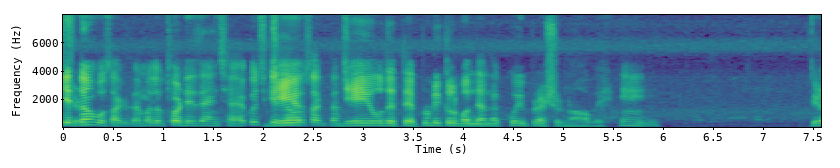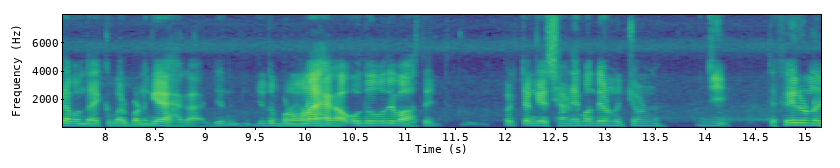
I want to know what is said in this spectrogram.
ਕਿੱਦਾਂ ਹੋ ਸਕਦਾ? ਮਤਲਬ ਤੁਹਾਡੇ ਜ਼ਿਹਨ 'ਚ ਹੈ ਕੁਝ ਕਿੱਦਾਂ ਹੋ ਸਕਦਾ? ਜੇ ਉਹਦੇ ਤੇ ਪੋਲੀਟੀਕਲ ਬੰਦਿਆਂ ਦਾ ਕੋਈ ਪ੍ਰੈਸ਼ਰ ਨਾ ਹੋਵੇ। ਹੂੰ। ਜਿਹੜਾ ਬੰਦਾ ਇੱਕ ਵਾਰ ਬਣ ਗਿਆ ਹੈਗਾ ਜਦੋਂ ਬਣਾਉਣਾ ਹੈਗਾ ਉਦੋਂ ਉਹਦੇ ਵਾਸਤੇ ਚੰਗੇ ਸਿਆਣੇ ਬੰਦੇ ਉਹਨੂੰ ਚੁਣਨ। ਜੀ। ਤੇ ਫਿਰ ਉਹਨੂੰ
